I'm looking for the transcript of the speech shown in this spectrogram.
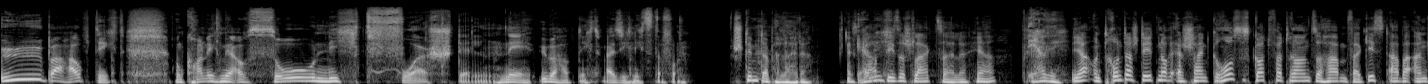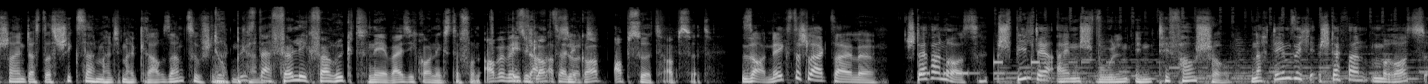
überhaupt nicht. Und kann ich mir auch so nicht vorstellen. Nee, überhaupt nicht. Weiß ich nichts davon. Stimmt aber leider. Es Ehrlich? gab diese Schlagzeile, ja. Ehrlich? Ja, und drunter steht noch, er scheint großes Gottvertrauen zu haben, vergisst aber anscheinend, dass das Schicksal manchmal grausam zuschlagen kann. Du bist kann. da völlig verrückt. Nee, weiß ich gar nichts davon. Aber wenn es die Schlagzeile absurd. gab, absurd, absurd. So, nächste Schlagzeile. Stefan Ross spielt er einen Schwulen in TV-Show. Nachdem sich Stefan Ross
